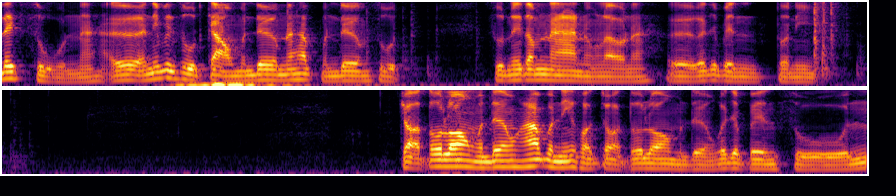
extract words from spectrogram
เลขศูนย์นะ เออ อันนี้เป็นสูตรเก่าเหมือนเดิมนะครับ เหมือนเดิมสูตร สูตรในตำนานของเรานะ เออ ก็จะเป็นตัวนี้ เจาะตัวรองเหมือนเดิมครับ วันนี้ขอเจาะตัวรองเหมือนเดิมก็จะเป็นศูนย์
